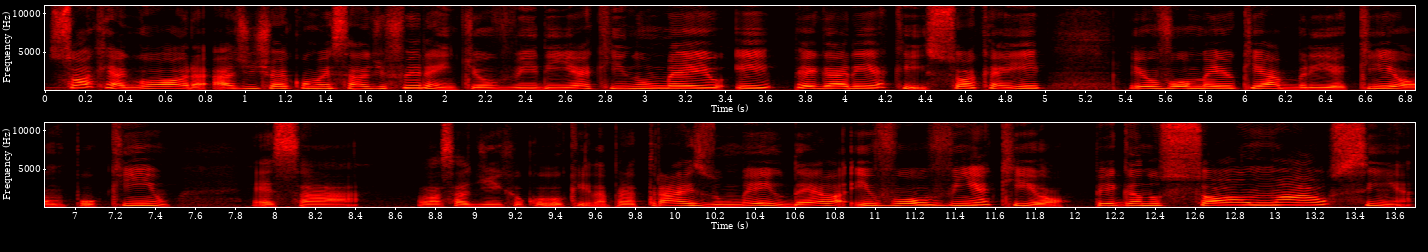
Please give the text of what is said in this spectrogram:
Só que agora a gente vai começar diferente. Eu viria aqui no meio e pegaria aqui. Só que aí eu vou meio que abrir aqui, ó, um pouquinho essa laçadinha que eu coloquei lá para trás, do meio dela, e vou vir aqui, ó, pegando só uma alcinha.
